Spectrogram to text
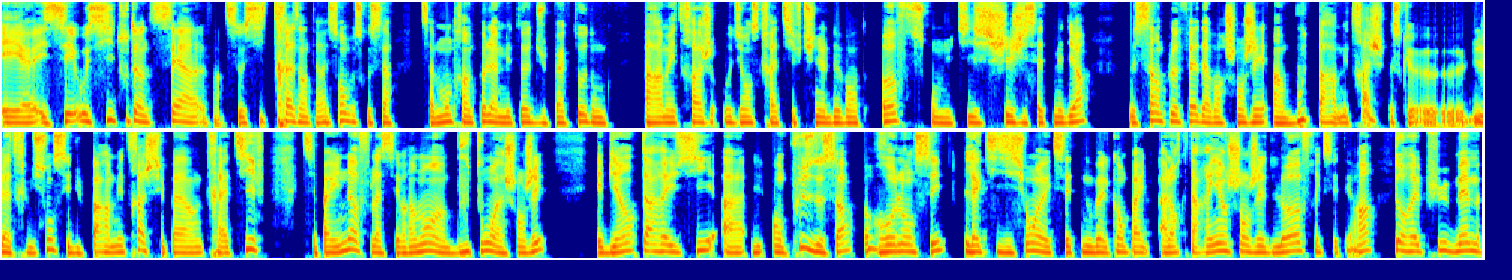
Et, euh, et c'est aussi tout un, c'est enfin, aussi très intéressant parce que ça, ça montre un peu la méthode du pacto. Donc paramétrage, audience créative, tunnel de vente, offre, ce qu'on utilise chez J7 Media. Le simple fait d'avoir changé un bout de paramétrage, parce que l'attribution c'est du paramétrage, c'est pas un créatif, c'est pas une offre là, c'est vraiment un bouton à changer eh bien, tu as réussi à, en plus de ça, relancer l'acquisition avec cette nouvelle campagne. Alors que tu rien changé de l'offre, etc. Tu aurais pu même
